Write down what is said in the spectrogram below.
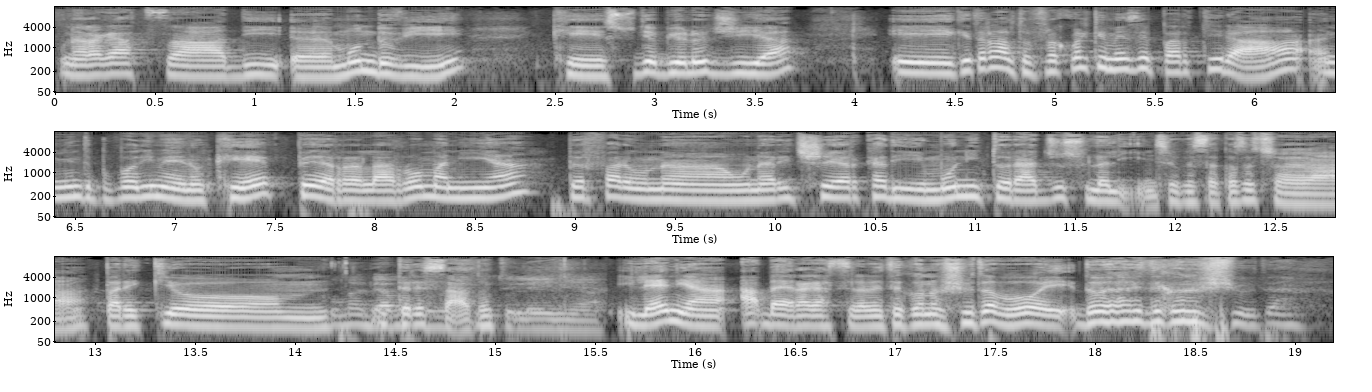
una ragazza di eh, Mondovì che studia biologia e che tra l'altro fra qualche mese partirà, niente po' di meno che per la Romania per fare una, una ricerca di monitoraggio sulla lince. Questa cosa ci aveva parecchio mm, interessato. Ilenia, ah beh ragazzi l'avete conosciuta voi, dove l'avete conosciuta?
